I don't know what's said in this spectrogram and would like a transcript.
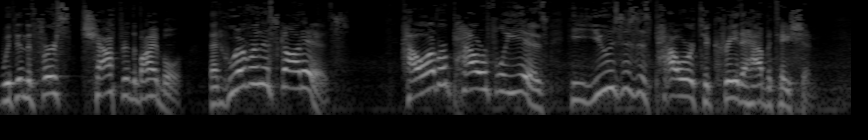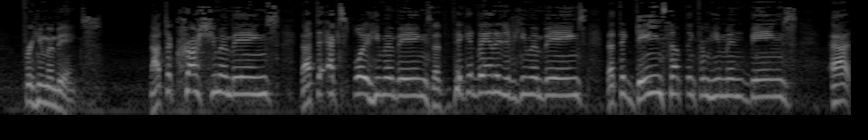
within the first chapter of the Bible, that whoever this God is, however powerful he is, he uses his power to create a habitation for human beings. Not to crush human beings, not to exploit human beings, not to take advantage of human beings, not to gain something from human beings at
